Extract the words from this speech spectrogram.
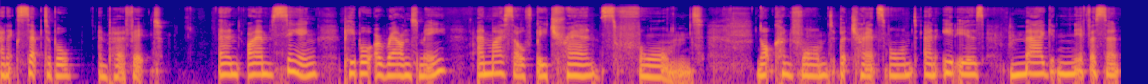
and acceptable and perfect. And I am seeing people around me and myself be transformed. Not conformed, but transformed. And it is magnificent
